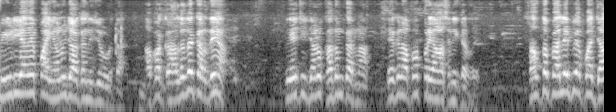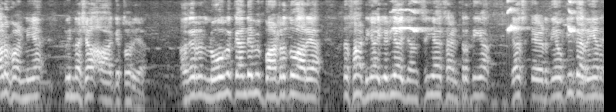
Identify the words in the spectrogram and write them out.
ਮੀਡੀਆ ਦੇ ਭਾਈਆਂ ਨੂੰ ਜਾਗਣ ਦੀ ਜ਼ਰੂਰਤ ਹੈ। ਆਪਾਂ ਗੱਲ ਤਾਂ ਕਰਦੇ ਵੀ ਇਹ ਚੀਜ਼ਾਂ ਨੂੰ ਖਤਮ ਕਰਨਾ ਲੇਕਿਨ ਆਪਾਂ ਪ੍ਰਯਾਸ ਨਹੀਂ ਕਰਦੇ। ਸਭ ਤੋਂ ਪਹਿਲੇ ਵੀ ਆਪਾਂ ਜੜ ਫੜਨੀ ਹੈ ਵੀ ਨਸ਼ਾ ਆ ਕਿੱਥੋਂ ਰਿਹਾ। ਅਗਰ ਲੋਕ ਕਹਿੰਦੇ ਵੀ ਬਾਰਡਰ ਤੋਂ ਆ ਰਿਹਾ ਤਾਂ ਸਾਡੀਆਂ ਜਿਹੜੀਆਂ ਏਜੰਸੀਆਂ ਸੈਂਟਰ ਦੀਆਂ ਜਾਂ ਸਟੇਟ ਦੀਆਂ ਉਹ ਕੀ ਕਰ ਰਹੀਆਂ ਨੇ?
